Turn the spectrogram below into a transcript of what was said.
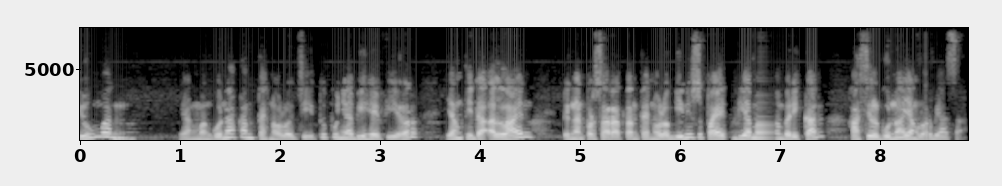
human yang menggunakan teknologi itu punya behavior yang tidak align dengan persyaratan teknologi ini supaya dia memberikan hasil guna yang luar biasa.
